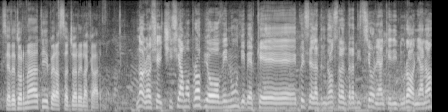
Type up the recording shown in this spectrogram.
Siete tornati per assaggiare la carne. No, no, ci ci siamo proprio venuti perché questa è la nostra tradizione anche di Duronia, no?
